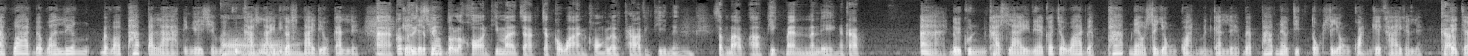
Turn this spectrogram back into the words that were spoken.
นักวาดแบบว่าเรื่องแบบว่าภาพประหลาดอย่างเงี้ยใช่ไหมอ๋อคุณ Cartwright นี่ก็สไตล์เดียวกันเลย อ่า ก็คือแกจะจะเป็นชอบตัวละครที่มาจากจักรวาลของ Lovecraft อีกทีหนึ่งสำหรับอ่า Pickman นั่นเองนะครับอ่า โดยคุณ Cartwright เนี่ยก็จะวาดแบบภาพแนวสยองขวัญเหมือนกันเลย แบบภาพแนวจิตตกสยองขวัญคล้ายๆกันเลยครับ แต่จะ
